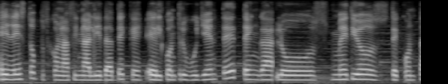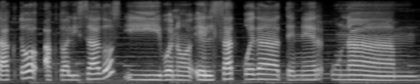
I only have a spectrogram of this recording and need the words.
En esto, pues, con la finalidad de que el contribuyente tenga los medios de contacto actualizados y, bueno, el SAT pueda tener una mm,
